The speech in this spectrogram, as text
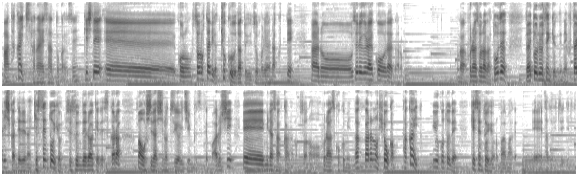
あ高市早苗さんとかですね、決して、えー、この、その二人が極右だというつもりはなくて、あのー、それぐらいこう、なんだろう、まあ、フランスの中当然大統領選挙でね、2人しか出れない決選投票に進んでるわけですから、まあ、押し出しの強い人物でもあるし、えー、皆さんからの、その、フランス国民の中からの評価も高いということで、決選投票の場まで、えー、たどり着いていると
